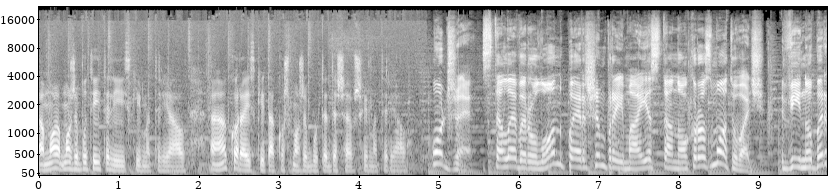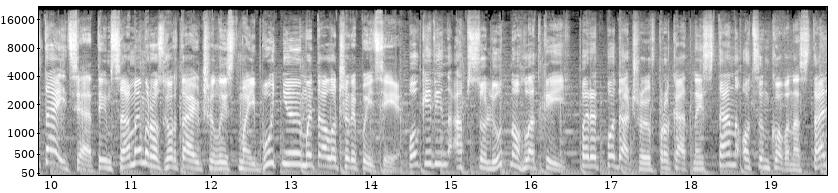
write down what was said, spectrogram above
Мо- Може бути італійський матеріал, е, корейський також може бути дешевший матеріал. Отже, сталевий рулон першим приймає станок-розмотувач. Він обертається, тим самим розгортаючи лист майбутньої металочерепиці, поки він абсолютно гладкий. Перед подачею в прокатний стан оцинкована сталь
